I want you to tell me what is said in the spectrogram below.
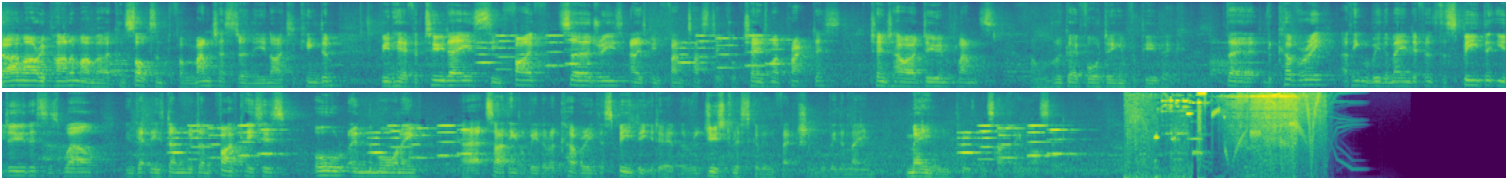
so I'm Ari Panam. I'm a consultant from Manchester in the United Kingdom. Been here for two days, seen five surgeries and it's been fantastic. It'll change my practice, change how I do implants and we'll go forward doing pubic. The recovery I think will be the main difference, the speed that you do this as well. You can get these done, we've done five cases all in the morning uh, so I think it'll be the recovery, the speed that you do it, the reduced risk of infection will be the main, main improvements I think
